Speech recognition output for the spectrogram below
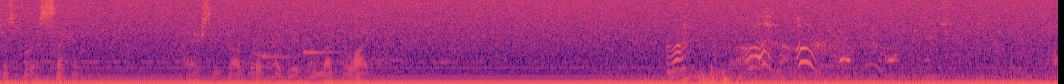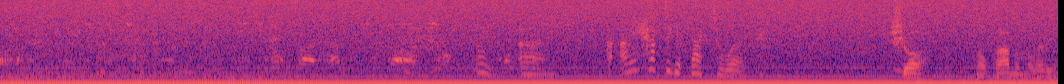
Just for a second, I actually thought little Peggy had come back to life. Uh, uh, uh. Oh, um, I- I have to get back to work. Sure. No problem, Olivia.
